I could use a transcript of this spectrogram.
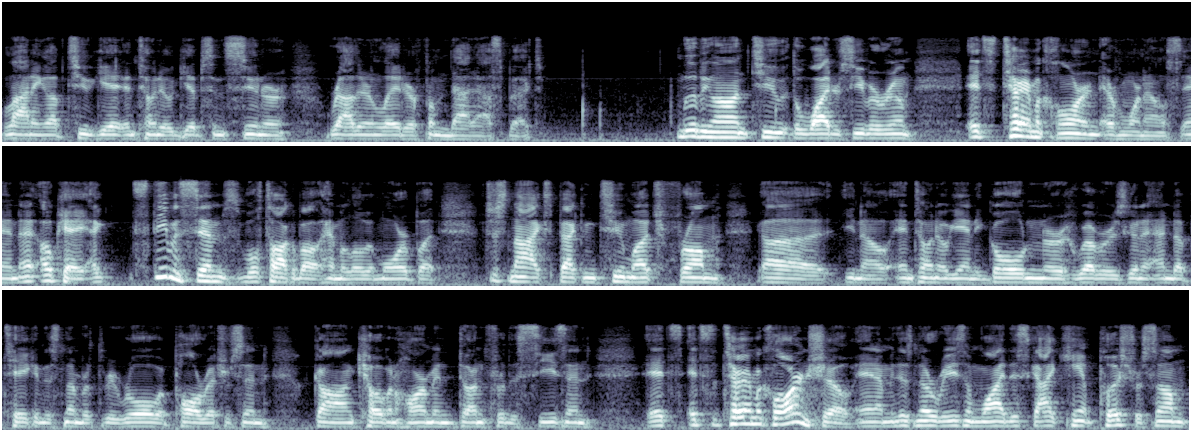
lining up to get Antonio Gibson sooner rather than later from that aspect. Moving on to the wide receiver room it's Terry McLaurin everyone else. And uh, okay, I, Steven Sims, we'll talk about him a little bit more, but just not expecting too much from uh, you know Antonio Gandy Golden or whoever is going to end up taking this number three role with Paul Richardson gone, Kelvin Harmon done for the season it's it's the Terry McLaurin show, and I mean, there's no reason why this guy can't push for some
